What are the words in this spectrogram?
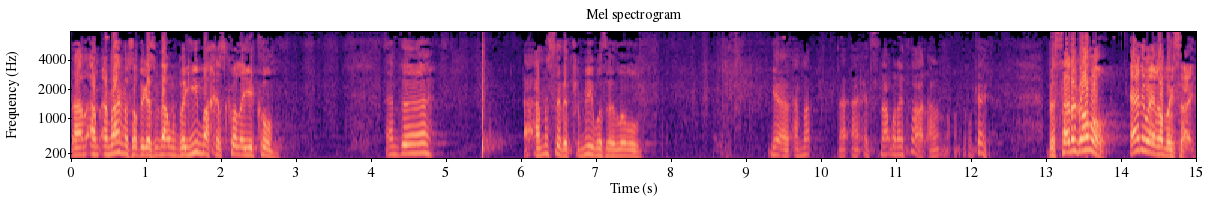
Now, I'm, I'm writing myself because now, Vayimach is kol yikum. And, uh, I must say that for me was a little, yeah, I'm not, I, I, it's not what I thought. I don't know. Okay. Beseder Gomel. Anyway, Rabbi Say.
